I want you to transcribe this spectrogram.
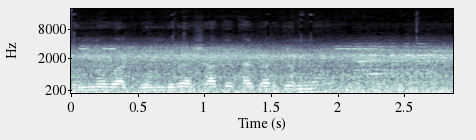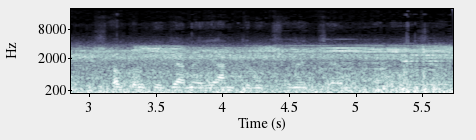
ধন্যবাদ বন্ধুরা সাথে থাকার জন্য। সকলকে জানাই আন্তরিক শুভেচ্ছা।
